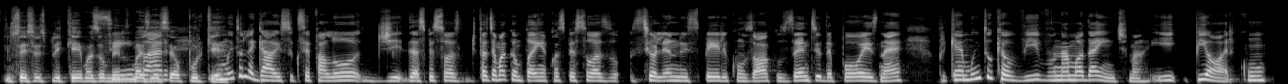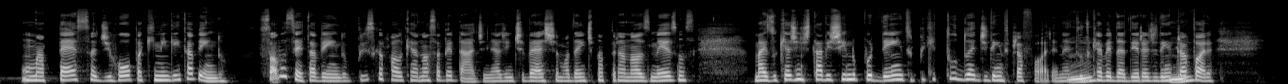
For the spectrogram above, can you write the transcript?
não sei se eu expliquei mais ou Sim, menos, mas claro. esse é o porquê. E muito legal isso que você falou de das pessoas de fazer uma campanha com as pessoas se olhando no espelho com os óculos antes e depois, né? Porque é muito o que eu vivo na moda íntima e pior, com uma peça de roupa que ninguém tá vendo. Só você tá vendo. Por isso que eu falo que é a nossa verdade, né? A gente veste a moda íntima para nós mesmos, mas o que a gente tá vestindo por dentro, porque tudo é de dentro para fora, né? Uhum. Tudo que é verdadeiro é de dentro Uhum. para fora.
